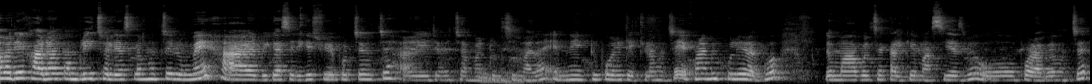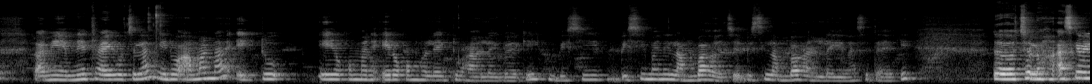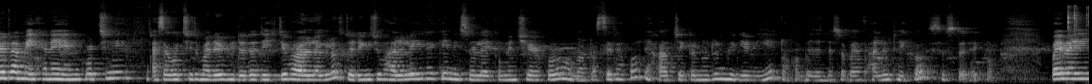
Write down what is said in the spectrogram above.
আমাদের খাওয়া দাওয়া কমপ্লিট চলে আসলাম হচ্ছে রুমে আর বিকাশ এদিকে শুয়ে পড়ছে হচ্ছে, আর এই যে হচ্ছে আমার তুলসী মালা, এমনি একটু পরে দেখলাম হচ্ছে, এখন আমি খুলে রাখব। তো মা বলছে কালকে মাসি আসবে, ও পড়াবে হচ্ছে। তো আমি এমনি ট্রাই করছিলাম, কিন্তু আমার না একটু এরকম মানে এরকম হলে একটু ভালো লাগবে আর কি। বেশি বেশি মানে লম্বা হয়েছে, বেশি লম্বা ভালো লাগে না সেটা আর কি। তো চলো আজকে ভিডিওটা আমি এখানে এন্ড করছি। আশা করছি তোমাদের ভিডিওটা দেখতে ভালো লাগল। যদি কিছু ভালো লেগে থাকে, নিশ্চয়ই লাইক কমেন্ট শেয়ার করো। আমার পাশে থাকো। দেখা হচ্ছে একটা নতুন ভিডিও নিয়ে। তখন পর্যন্ত সবাই ভালো থেকো, সুস্থ থেকো। Bye bye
